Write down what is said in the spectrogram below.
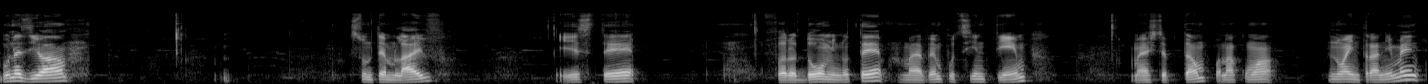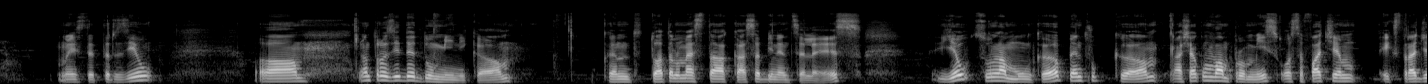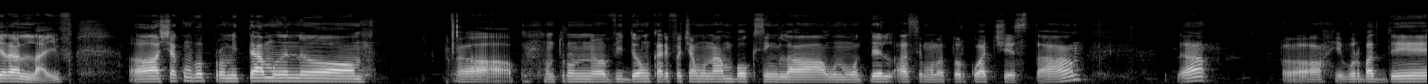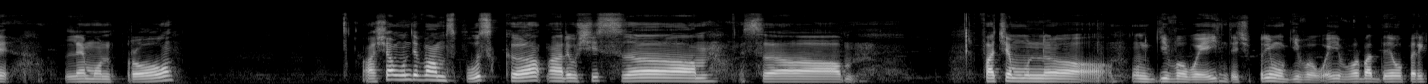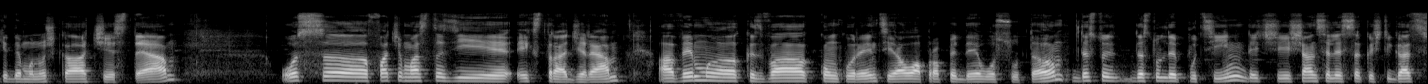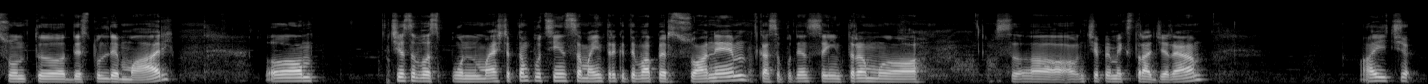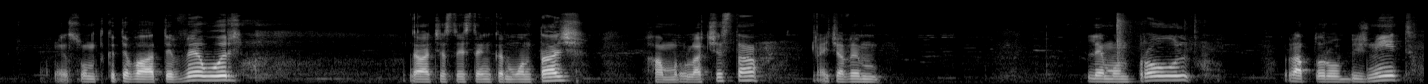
Bună ziua! Suntem live. Este fără două minute. Mai avem puțin timp. Mai așteptăm. Până acum nu a intrat nimeni. Nu este târziu. Uh, într-o zi de duminică, când toată lumea stă acasă, bineînțeles, eu sunt la muncă pentru că, așa cum v-am promis, o să facem extragerea live. Așa cum vă promiteam în, uh, uh, într-un video în care făceam un unboxing la un model asemănător cu acesta. Da? Uh, e vorba de Lemon Pro. Așa, unde v-am spus că am reușit să, să facem un, uh, un giveaway, deci primul giveaway, e vorba de o pereche de mânuși ca acestea. O să facem astăzi extragerea. Avem uh, câțiva concurenți, erau aproape de 100, destul, destul de puțini, deci șansele să câștigați sunt uh, destul de mari. Uh, ce să vă spun, mai așteptăm puțin să mai intre câteva persoane ca să putem să intrăm să începem extragerea. Aici sunt câteva ATV-uri. Da, acesta este încă în montaj. Hamrul acesta. Aici avem Lemon Pro-ul, Raptor obișnuit.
